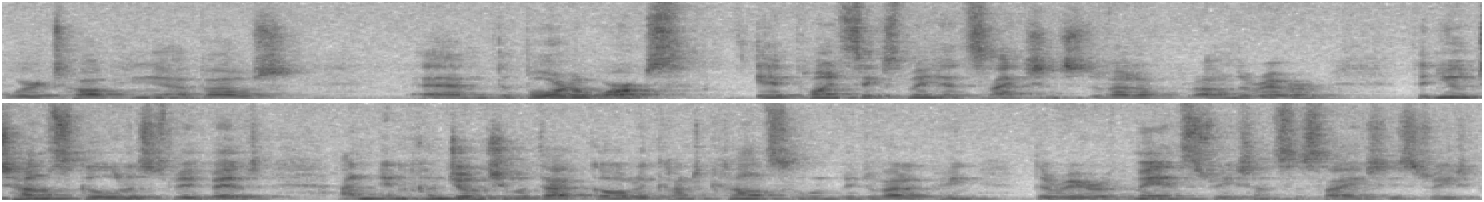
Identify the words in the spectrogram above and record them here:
we're talking about um, the Board of Works, 8.6 million sanctioned to develop around the river. The new town school is to be built and in conjunction with that Galway County Council will be developing the rear of Main Street and Society Street.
